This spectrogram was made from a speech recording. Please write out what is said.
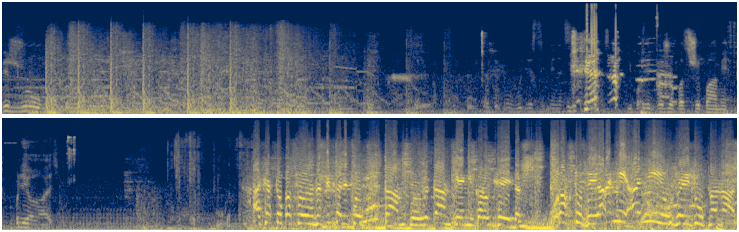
Бежу! Вылез тебе на Ебать, боже, под шипами. Блять! А сейчас что написали, что танки, уже танки, они, короче, это, как что, да они, они уже идут на нас.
